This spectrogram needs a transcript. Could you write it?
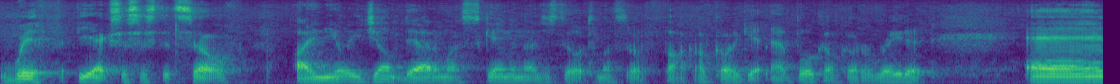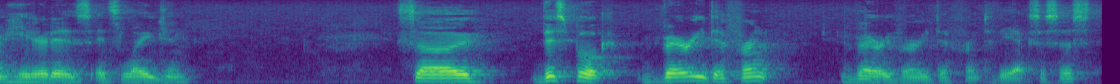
with The Exorcist itself, I nearly jumped out of my skin and I just thought to myself, fuck, I've got to get that book, I've got to read it. And here it is, it's Legion. So, this book, very different, very, very different to The Exorcist.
